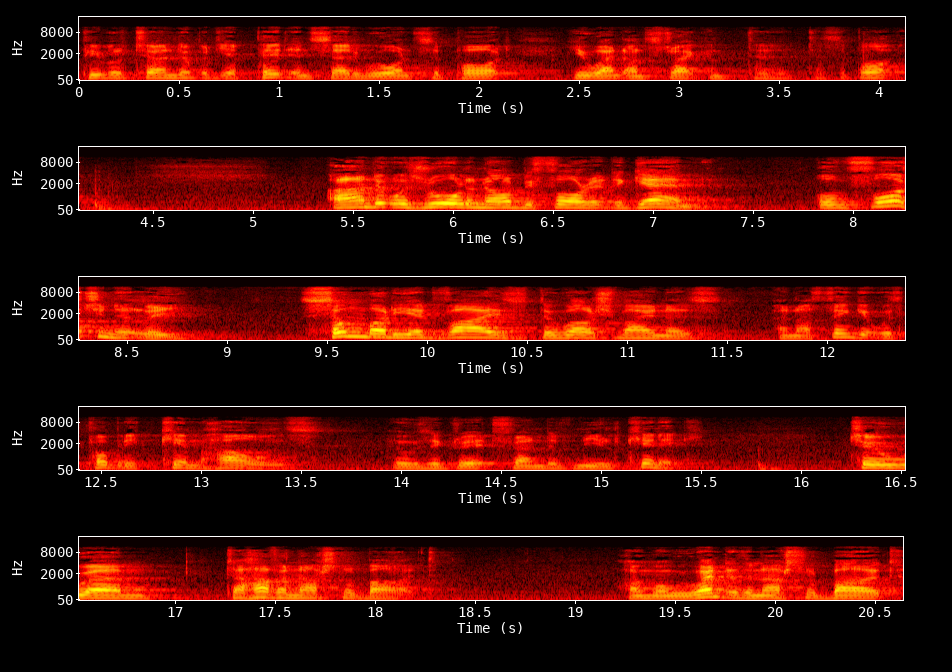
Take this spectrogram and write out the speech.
People turned up at your pit and said, We won't support. You went on strike to, to support. And it was rolling on before it again. Unfortunately, somebody advised the Welsh miners, and I think it was probably Kim Howells, who was a great friend of Neil Kinnock, to, um, to have a national ballot. And when we went to the national ballot,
